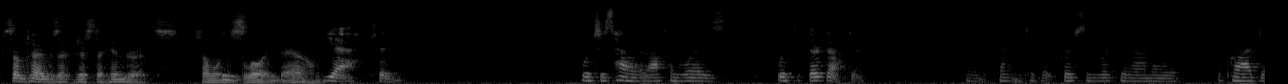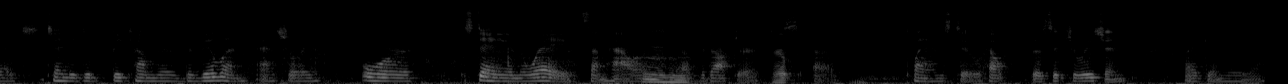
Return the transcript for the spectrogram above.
sometimes just a hindrance. Someone to Mm. slow him down. yeah, true. Which is how it often was with the third doctor. A scientific person working on a, a project tended to become the, the villain, actually, or standing in the way somehow of, Mhm. of the doctor's Yep. uh, plans to help the situation, like in the uh,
